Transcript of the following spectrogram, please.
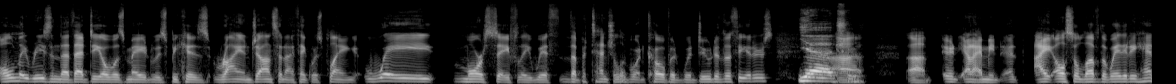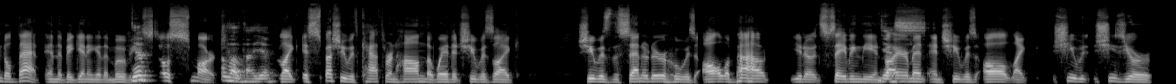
only reason that that deal was made was because Rian Johnson, I think, was playing way more safely with the potential of what COVID would do to the theaters. Yeah, true. Uh, uh, and, and I mean, uh, I also love the way that he handled that in the beginning of the movie. Yeah. So smart, I love that. Yeah, like especially with Kathryn Hahn, the way that she was like, she was the senator who was all about you know saving the environment, Yes. and she was all like, she was she's your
